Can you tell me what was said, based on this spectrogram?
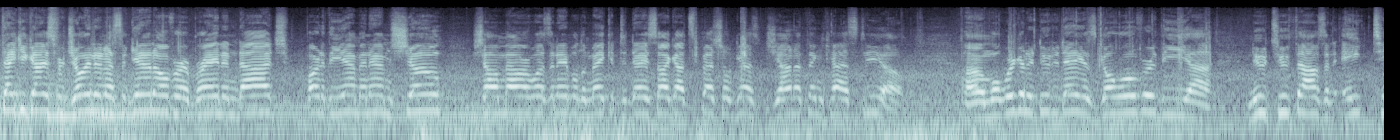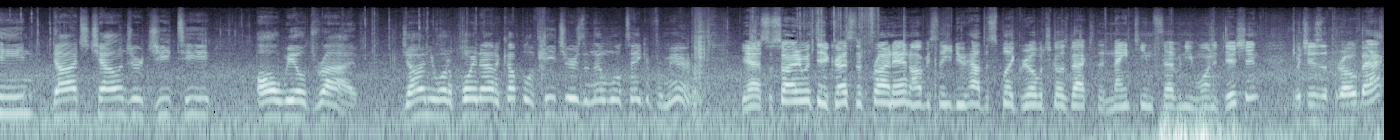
Thank you guys for joining us again over at Brandon Dodge, part of the M&M show. Sean Maurer wasn't able to make it today, so I got special guest Jonathan Castillo. Um, what we're gonna do today is go over the uh, new 2018 Dodge Challenger GT all-wheel drive. John, you want to point out a couple of features and then we'll take it from here. Yeah, so starting with the aggressive front end, obviously you do have the split grille, which goes back to the 1971 edition, which is a throwback.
